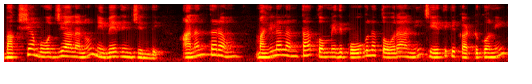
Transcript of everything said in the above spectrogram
భక్ష్య భోజ్యాలను నివేదించింది. అనంతరం మహిళలంతా తొమ్మిది పోగుల తోరాన్ని చేతికి కట్టుకొని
